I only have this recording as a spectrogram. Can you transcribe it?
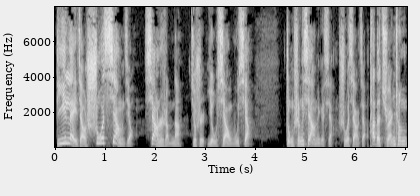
第一类叫说相教，相是什么呢？就是有相无相，众生相那个相。说相教，它的全称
